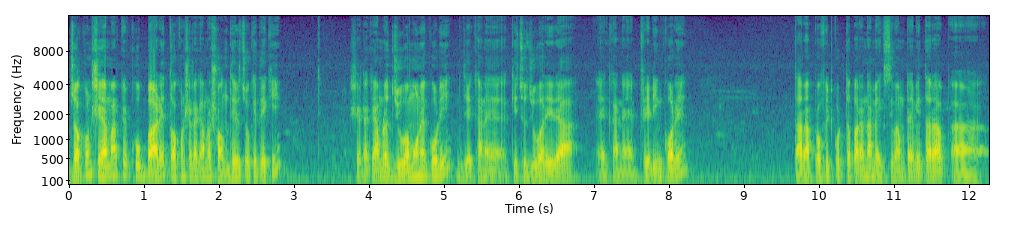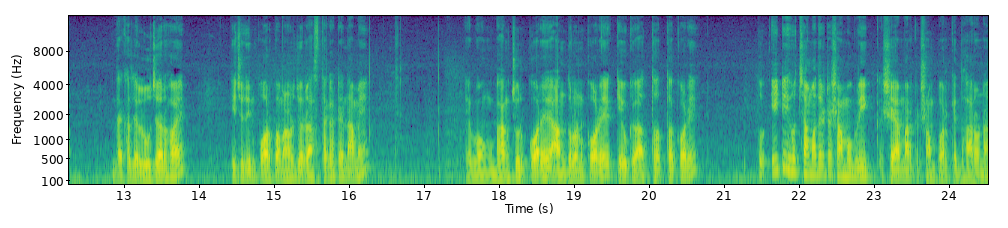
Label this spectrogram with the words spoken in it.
যখন শেয়ার মার্কেট খুব বাড়ে, তখন সেটাকে আমরা সন্দেহের চোখে দেখি। সেটাকে আমরা জুয়া মনে করি, যেখানে কিছু জুয়ারিরা এখানে ট্রেডিং করে। তারা প্রফিট করতে পারে না ম্যাক্সিমাম টাইমে তারা দেখা যায় লুজার হয়। কিছুদিন পর পর মানুষজন রাস্তাঘাটে নামে এবং ভাঙচুর করে, আন্দোলন করে, কেউ কেউ আত্মহত্যা করে। তো এইটাই হচ্ছে আমাদের একটা সামগ্রিক শেয়ার মার্কেট সম্পর্কে ধারণা।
